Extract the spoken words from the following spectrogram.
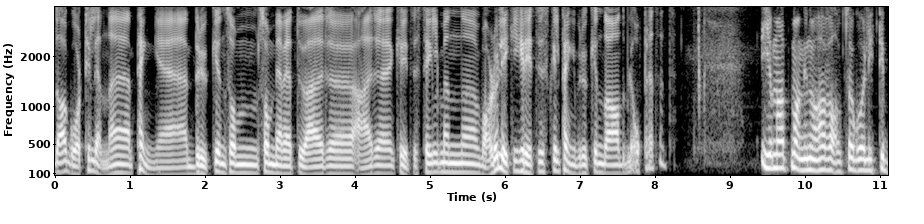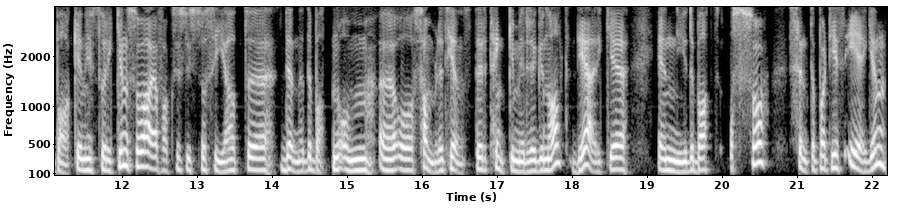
da går til denne pengebruken, som, som jeg vet du er, er kritisk til. Men uh, var du like kritisk til pengebruken da det ble opprettet? I og med at mange nå har valgt å gå litt tilbake i historikken, så har jeg faktisk lyst til å si at uh, denne debatten om å samle tjenester, tenke mer regionalt, det er ikke en ny debatt. Også Senterpartiets egen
